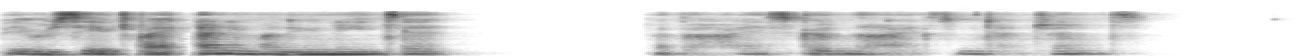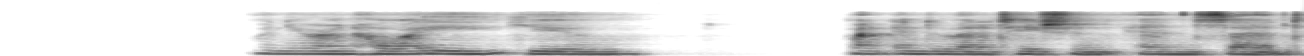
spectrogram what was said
be received by anyone who needs it with the highest good and the highest intentions. When you were in Hawaii, you went into meditation and said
